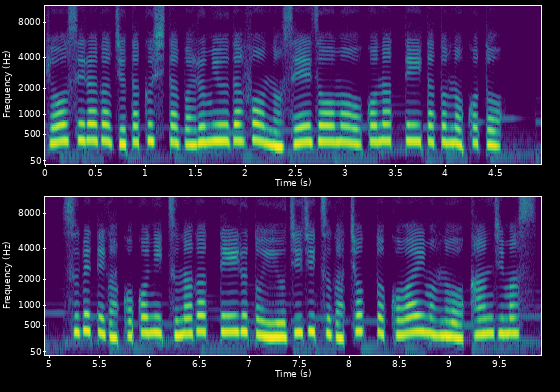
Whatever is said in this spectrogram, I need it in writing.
京セラが受託したバルミューダフォンの製造も行っていたとのこと。すべてがここに繋がっているという事実がちょっと怖いものを感じます。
